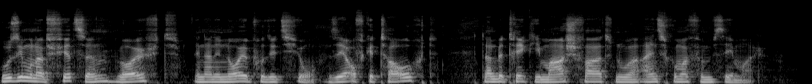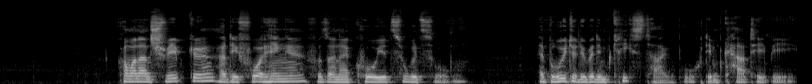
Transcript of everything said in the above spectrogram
U-714 läuft in eine neue Position, sehr oft getaucht, dann beträgt die Marschfahrt nur 1,5 Seemeilen. Kommandant Schwebke hat die Vorhänge vor seiner Koje zugezogen. Er brütet über dem Kriegstagebuch, dem KTB.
